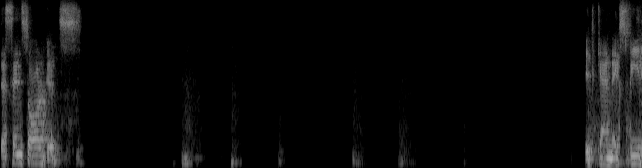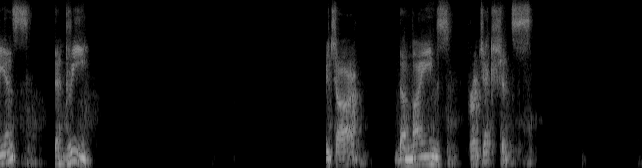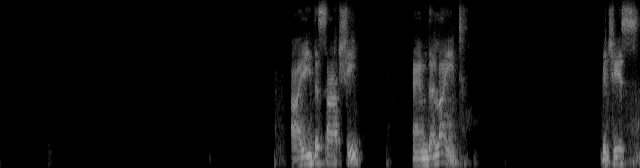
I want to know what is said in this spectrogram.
the sense organs. It can experience the dream, which are the mind's projections. I, the Sakshi, am the light, which is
